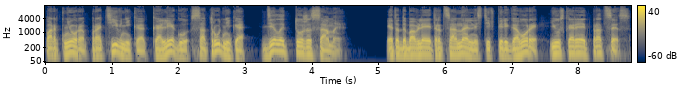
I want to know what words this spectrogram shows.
партнера, противника, коллегу, сотрудника делать то же самое. Это добавляет рациональности в переговоры и ускоряет процесс.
